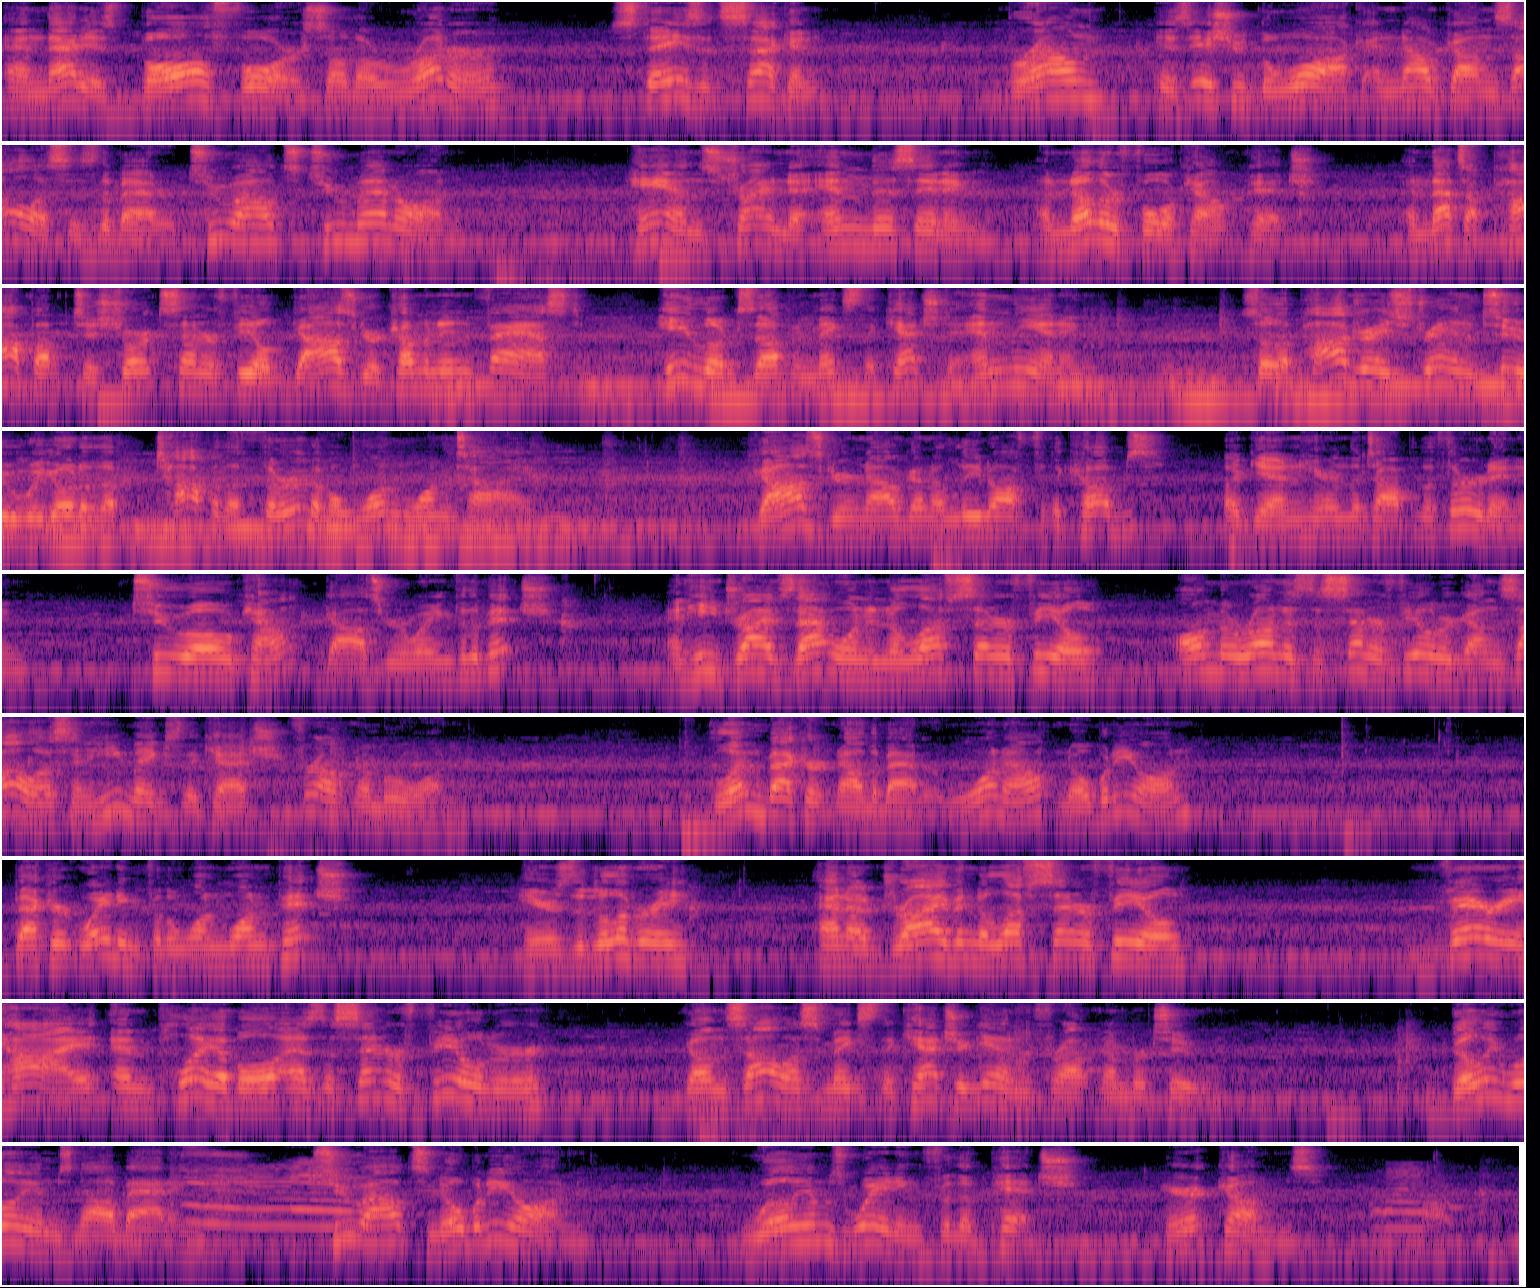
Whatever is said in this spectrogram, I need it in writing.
and that is ball four. So the runner stays at second. Brown is issued the walk, and now Gonzalez is the batter. Two outs, two men on. Hands trying to end this inning. Another full count pitch. And that's a pop up to short center field. Gosger coming in fast. He looks up and makes the catch to end the inning. So the Padres strand two. We go to the top of the third of a 1 1 tie. Gosger now going to lead off for the Cubs again here in the top of the third inning. 2 0 count. Gosger waiting for the pitch. And he drives that one into left center field. On the run is the center fielder Gonzalez, and he makes the catch for out number one. Glenn Beckert now the batter. One out, nobody on. Beckert waiting for the 1 1 pitch. Here's the delivery. And a drive into left center field. Very high and playable as the center fielder, Gonzalez, makes the catch again for out number two. Billy Williams now batting. Two outs, nobody on. Williams waiting for the pitch. Here it comes.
